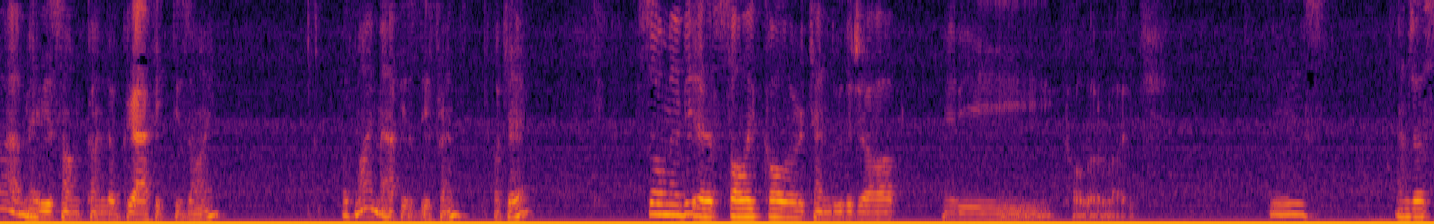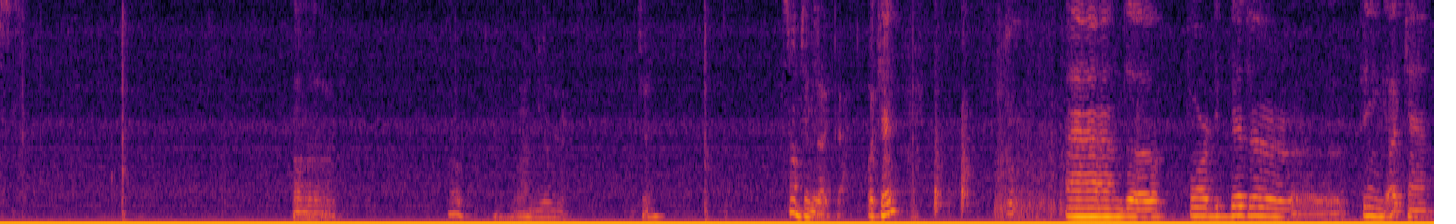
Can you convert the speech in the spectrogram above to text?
Uh, maybe some kind of graphic design. But my map is different okay? So maybe a solid color can do the job. Maybe color like this. And just uh, oh, one layer okay. Something like that okay and uh, for the better uh, thing I can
